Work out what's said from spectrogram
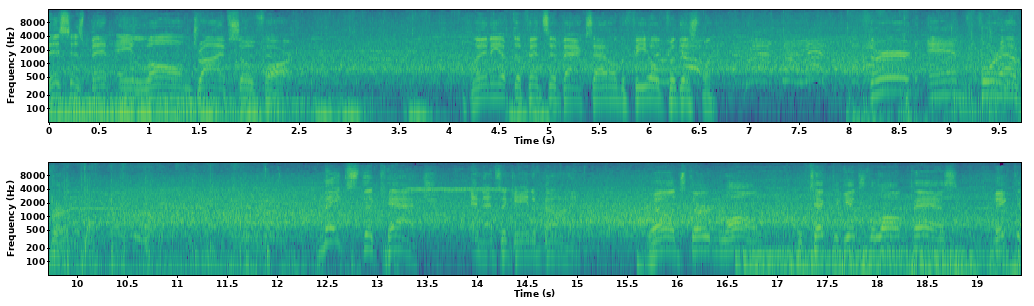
This has been a long drive so far. Plenty of defensive backs out on the field for this one. Third and forever. Makes the catch. And that's a gain of nine. Well, it's third and long. Protect against the long pass. Make the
